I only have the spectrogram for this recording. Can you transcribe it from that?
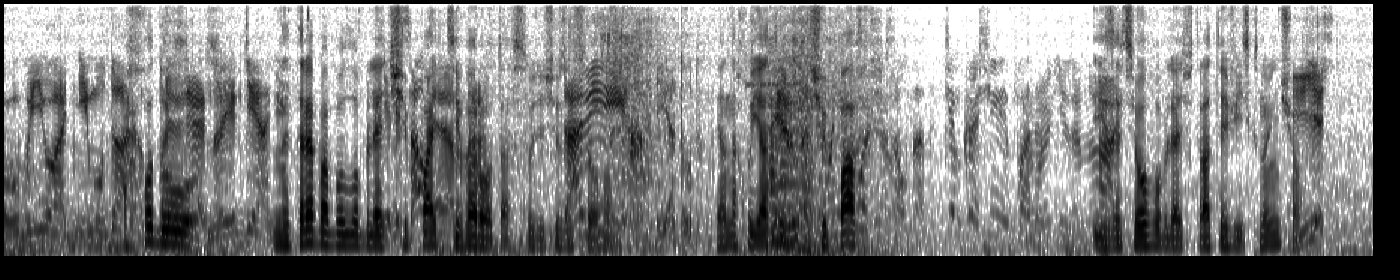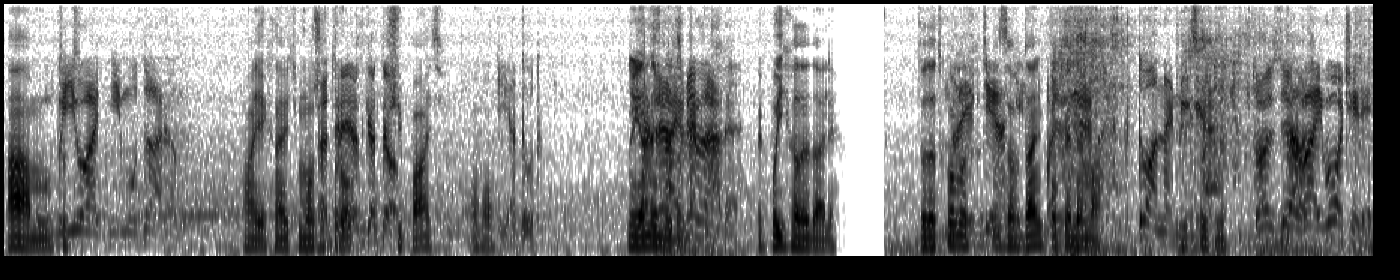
Убью одним ударом. Походу, Ну и где они? не треба було, блядь, чіпати ті ворота, судячи з Дави усього. Я тут. Я нахуя ти їх чіпав і за цього, блядь, втратив військ. Ну нічого. Есть. А, м, тут. Убью одним ударом. А, їх навіть можу тро Отряд готов. чіпати. Ого. Я тут. Ну я не буду. Так поїхали далі. Додаткових Ну завдань поки нема. Кто на? Відсутні. Что сделать? Давай в очередь.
